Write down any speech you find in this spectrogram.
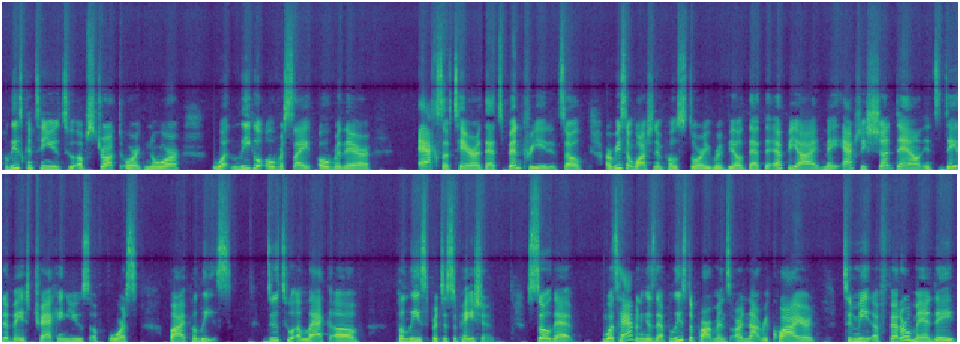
police continue to obstruct or ignore what legal oversight over their acts of terror that's been created. So, a recent Washington Post story revealed that the FBI may actually shut down its database tracking use of force by police due to a lack of police participation. So, that what's happening is that police departments are not required to meet a federal mandate.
